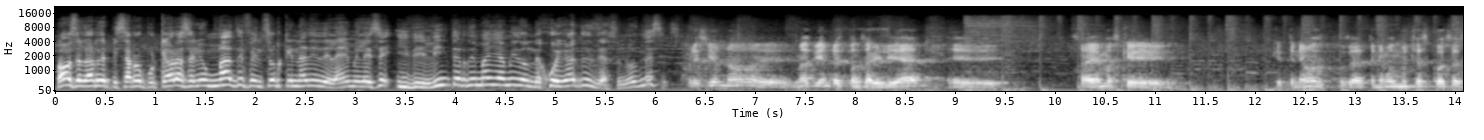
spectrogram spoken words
Vamos a hablar de Pizarro porque ahora salió más defensor que nadie de la MLS y del Inter de Miami donde juega desde hace unos meses. Presión no, eh, más bien responsabilidad. Eh, sabemos que, que tenemos, o sea, tenemos muchas cosas,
